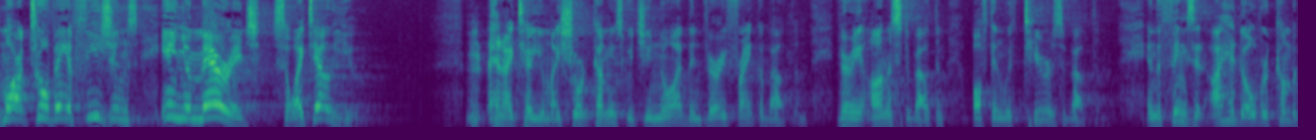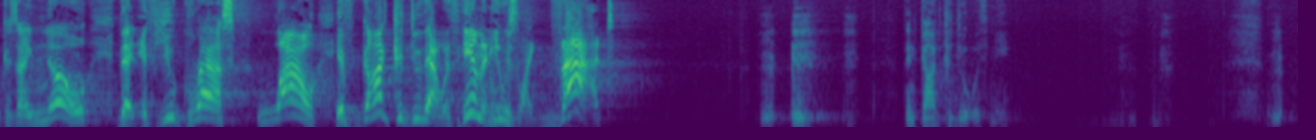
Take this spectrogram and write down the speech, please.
Mark, to obey Ephesians in your marriage? So I tell you. And I tell you my shortcomings, which you know I've been very frank about them, very honest about them, often with tears about them. And the things that I had to overcome because I know that if you grasp, wow, if God could do that with him and he was like that, then God could do it with me.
